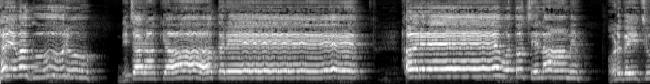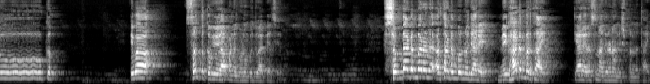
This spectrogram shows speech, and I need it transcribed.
હે એવા ગુરુ બિચારા ક્યા કરે? મેં હડ ગઈ ચૂક. એવા સંત કવિઓએ આપણને ઘણું બધું આપ્યા છે. શબ્દાડંબર અને અર્થાડંબરનો જ્યારે મેઘાડંબર થાય, ત્યારે રસના ઝરણા નિષ્પન્ન થાય.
